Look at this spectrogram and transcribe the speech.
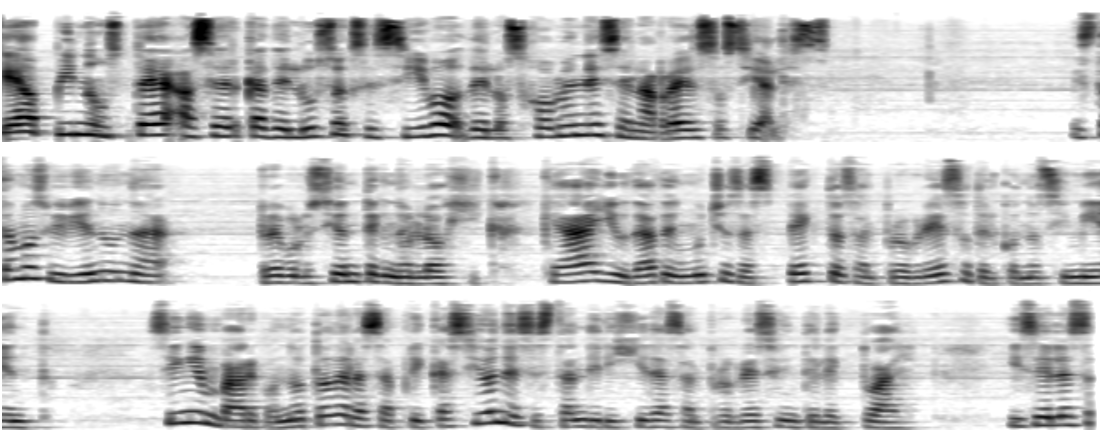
¿Qué opina usted acerca del uso excesivo de los jóvenes en las redes sociales? Estamos viviendo una revolución tecnológica que ha ayudado en muchos aspectos al progreso del conocimiento. Sin embargo, no todas las aplicaciones están dirigidas al progreso intelectual y se las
